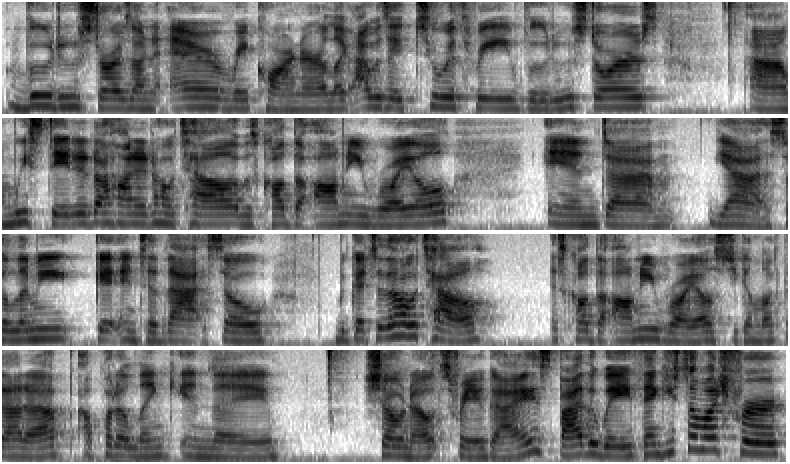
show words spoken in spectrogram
voodoo stores on every corner. Like I would say two or three voodoo stores. Um, we stayed at a haunted hotel. It was called the Omni Royal. And um, yeah, so let me get into that. So we get to the hotel. It's called the Omni Royal, so you can look that up. I'll put a link in the show notes for you guys. By the way, thank you so much for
